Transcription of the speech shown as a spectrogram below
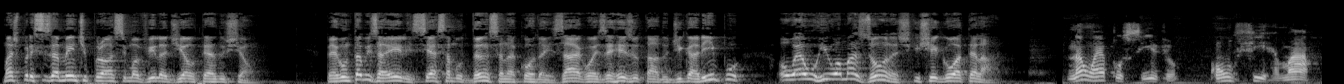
mais precisamente próximo à vila de Alter do Chão. Perguntamos a ele se essa mudança na cor das águas é resultado de garimpo ou é o rio Amazonas que chegou até lá não é possível confirmar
